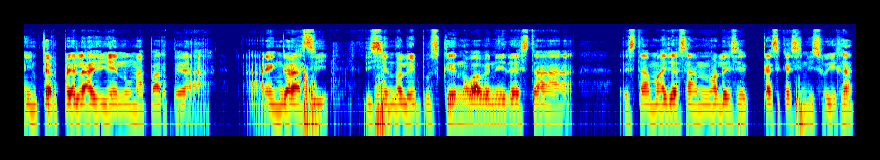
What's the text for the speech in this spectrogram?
interpela ahí en una parte a, a diciéndole pues que no va a venir esta esta Maya San no le dice casi casi ni su hija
